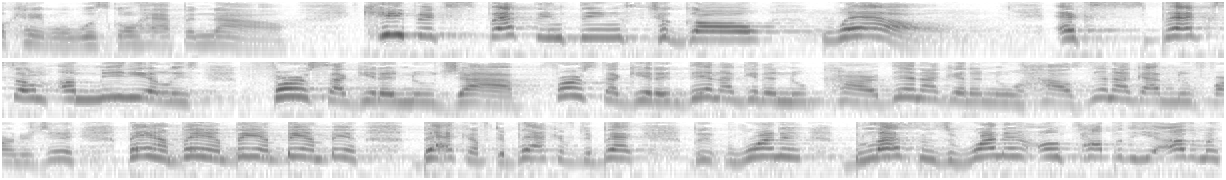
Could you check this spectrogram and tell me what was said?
okay, well, what's going to happen now? Keep expecting things to go well. Expect some immediately. First, I get a new job. First, I get it. Then I get a new car. Then I get a new house. Then I got new furniture. Bam, bam, bam, bam, bam. Back after back after back. But running blessings, running on top of the other one,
